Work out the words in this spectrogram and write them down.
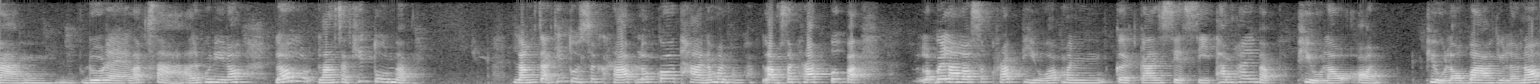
การดูแลรักษาอะไรพวกนี้เนาะแล้วหลังจากที่ตูนแบบ หลังจากที่ตูนสครับ แล้วก็ทาน้ำมันหลังสครับปุ๊บอะเวลาเราสครับผิวอะมันเกิดการเสียดสีทำให้แบบผิวเราอ่อน ผิวเราบางอยู่แล้วเนาะ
